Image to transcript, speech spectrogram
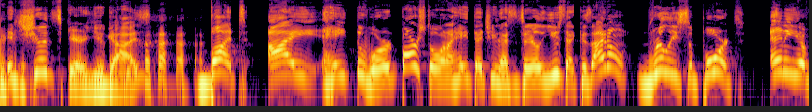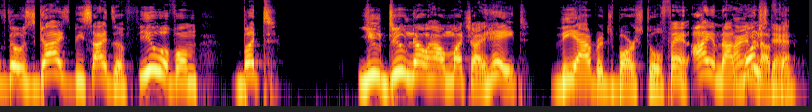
it, it should scare you guys, but I hate the word barstool, and I hate that you necessarily use that because I don't really support any of those guys besides a few of them. But you do know how much I hate the average barstool fan. I am not I one understand. of them.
